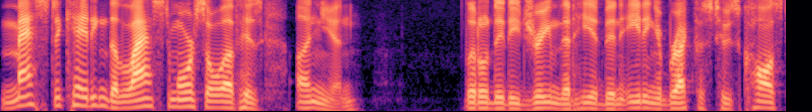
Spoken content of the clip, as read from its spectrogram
masticating the last morsel of his onion. Little did he dream that he had been eating a breakfast whose cost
